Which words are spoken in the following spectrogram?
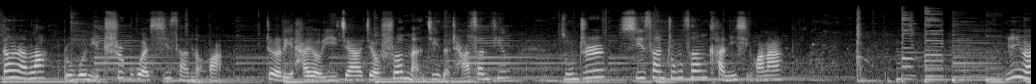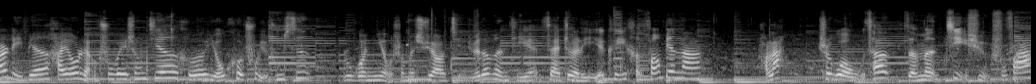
当然啦，如果你吃不惯西餐的话，这里还有一家叫栓满记的茶餐厅。总之，西餐、中餐看你喜欢啦。民园里边还有两处卫生间和游客处理中心。如果你有什么需要解决的问题，在这里也可以很方便呐。好啦，吃过午餐，咱们继续出发。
